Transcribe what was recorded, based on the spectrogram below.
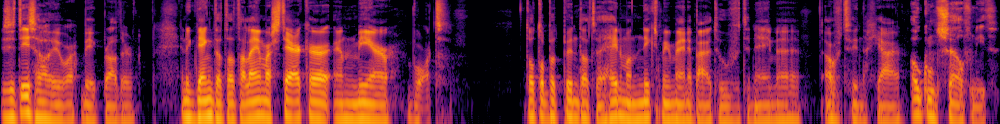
Dus het is al heel erg Big Brother. En ik denk dat dat alleen maar sterker en meer wordt. Tot op het punt dat we helemaal niks meer mee naar buiten hoeven te nemen over 20 jaar. Ook onszelf niet.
